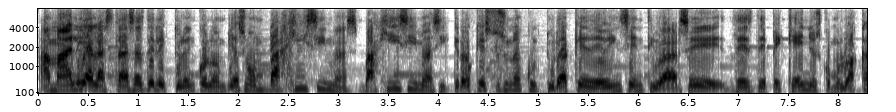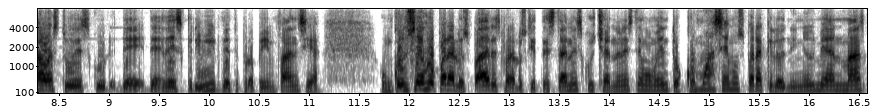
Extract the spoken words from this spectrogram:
Amalia, las tasas de lectura en Colombia son bajísimas, bajísimas, y creo que esto es una cultura que debe incentivarse desde pequeños, como lo acabas tú de, describir de tu propia infancia. Un consejo para los padres, para los que te están escuchando en este momento, ¿cómo hacemos para que los niños lean más,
